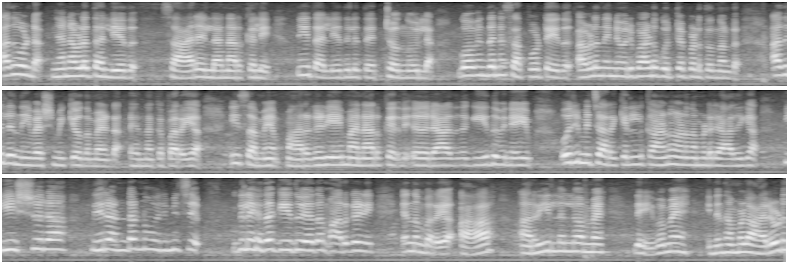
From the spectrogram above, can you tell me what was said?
അതുകൊണ്ടാണ് ഞാൻ അവളെ തല്ലിയത്. സാരമില്ല നർക്കലി. നീ തല്ലിയതിൽ തെറ്റൊന്നുമില്ല. ഗോവിന്ദനെ സപ്പോർട്ട് ചെയ്ത് അവൾ നിന്നെ ഒരുപാട് കുറ്റപ്പെടുത്തുന്നുണ്ട്. അതിൽ നീ വിഷമിക്കൊന്നും വേണ്ട എന്നൊക്കെ പറയുക ഈ സമയം മാർഗഴിയെയും അനാർക്കലി രാധ ഗീതുവിനെയും ഒരുമിച്ച് അറയ്ക്കലിൽ കാണുകയാണ് നമ്മുടെ രാധിക. ഈശ്വര നീ രണ്ടെണ്ണം ഒരുമിച്ച് ഇതിലേതാ ഗീതു ഏതാ മാർഗഴി എന്നും പറയുക ആ അറിയില്ലല്ലോ അമ്മേ. ദൈവമേ ഇനി നമ്മൾ ആരോട്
